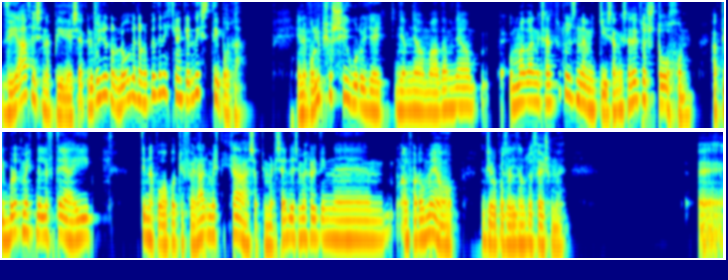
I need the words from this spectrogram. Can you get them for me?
διάθεση να πιέσει ακριβώς για τον λόγο για τον οποίο δεν έχει και να κερδίσει τίποτα. Είναι πολύ πιο σίγουρο για, για μια ομάδα, μια ομάδα ανεξαρτήτως δυναμικής, ανεξαρτήτως στόχων, από την πρώτη μέχρι την τελευταία ή τι να πω, από τη Ferrari μέχρι τη Haas, από τη Mercedes μέχρι την ε, Alfa Romeo. Δεν ξέρω πώς θέλετε να το θέσουμε. Ε,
